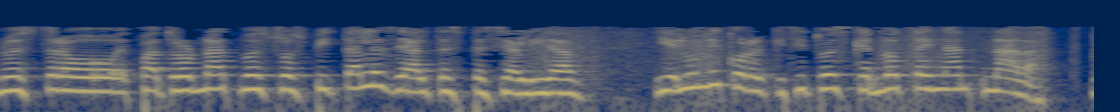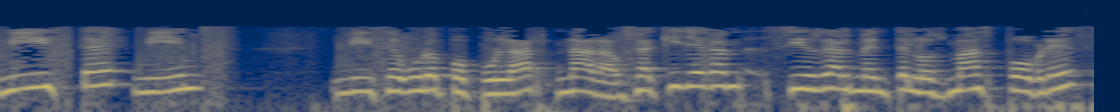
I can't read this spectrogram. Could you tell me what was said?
Nuestro patronato, nuestro hospital es de alta especialidad y el único requisito es que no tengan nada, ni ISTE, ni IMSS, ni Seguro Popular, nada. O sea, aquí llegan sí realmente los más pobres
